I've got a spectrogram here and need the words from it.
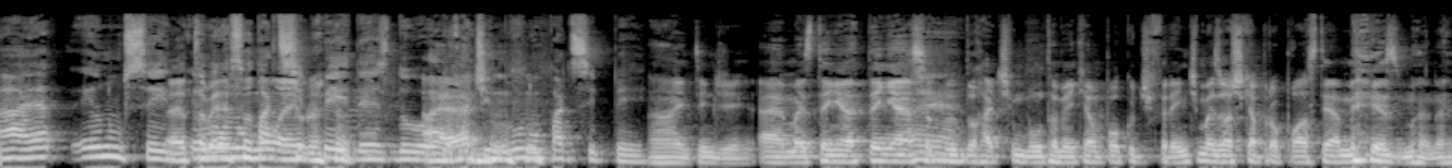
Ah, é? Eu não sei. É, eu também essa não eu não participei lembro. desse do, Ah, do é? Não participei. Ah, entendi. É, mas tem, a- tem essa É. do, do Ratimbum também que é um pouco diferente, mas eu acho que a proposta é a mesma, né?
